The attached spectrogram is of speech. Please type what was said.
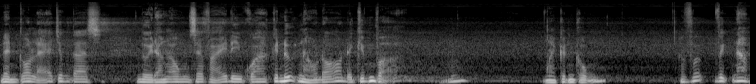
Nên có lẽ chúng ta người đàn ông sẽ phải đi qua cái nước nào đó để kiếm vợ. Ừ. Ngoài mà kinh khủng Việt Nam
